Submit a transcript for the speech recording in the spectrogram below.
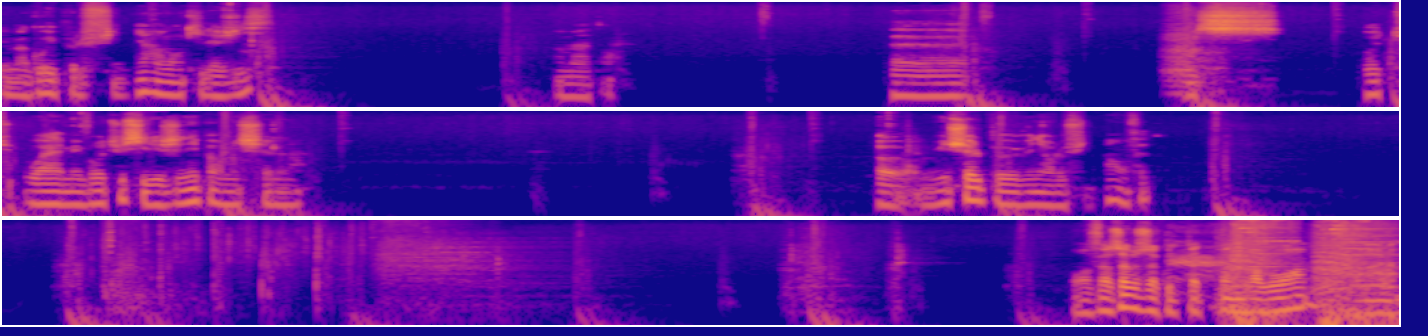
Mago, il peut le finir avant qu'il agisse. Non mais attends. Euh, oui. Ouais mais Brutus il est gêné par Michel. Euh, Michel peut venir le finir en fait. On va faire ça parce que ça coûte pas de points de bravoure. Voilà.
